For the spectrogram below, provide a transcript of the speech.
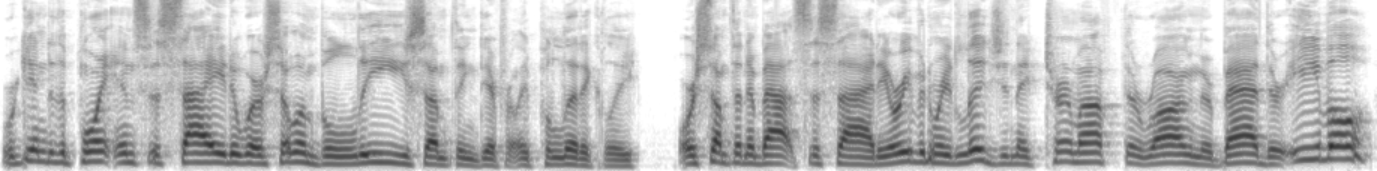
We're getting to the point in society where if someone believes something differently politically, or something about society, or even religion, they turn them off, they're wrong, they're bad, they're evil,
